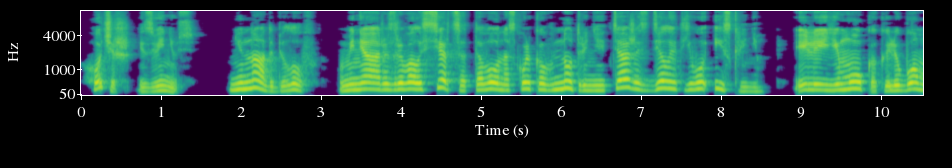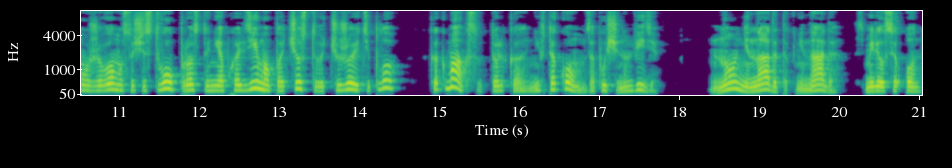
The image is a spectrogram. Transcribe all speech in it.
Хочешь, извинюсь? Не надо, Белов. У меня разрывалось сердце от того, насколько внутренняя тяжесть делает его искренним. Или ему, как и любому живому существу, просто необходимо почувствовать чужое тепло, как Максу, только не в таком запущенном виде. «Ну, не надо так не надо», — смирился он.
